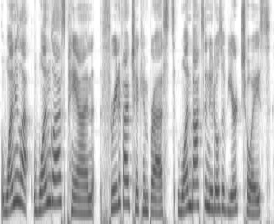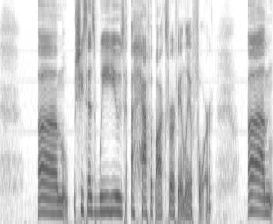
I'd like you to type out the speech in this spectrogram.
one gla- one glass pan, three to five chicken breasts, one box of noodles of your choice. Um, she says we use a half a box for a family of four um,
